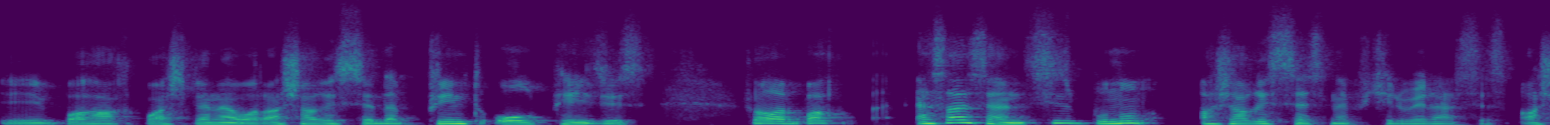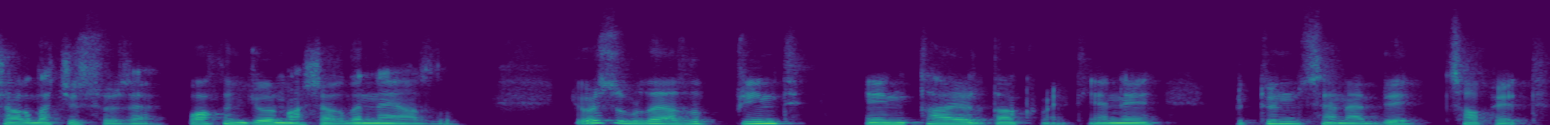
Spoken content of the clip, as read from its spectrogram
E, baxaq başqa nə var? Aşağı hissədə print all pages. Uşaqlar bax, əsasən siz bunun aşağı hissəsinə fikir verərsiniz. Aşağıdakı sözə. Baxın görün aşağıda nə yazılıb. Görürsüz burada yazılıb print entire document. Yəni bütün sənədi çap et.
